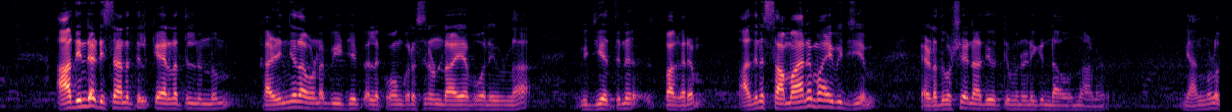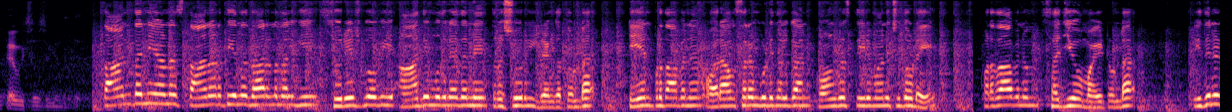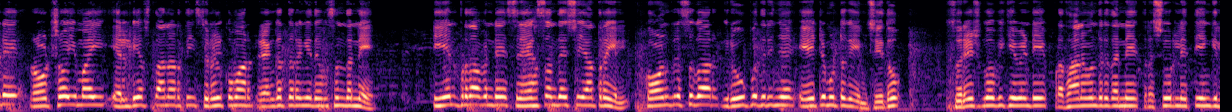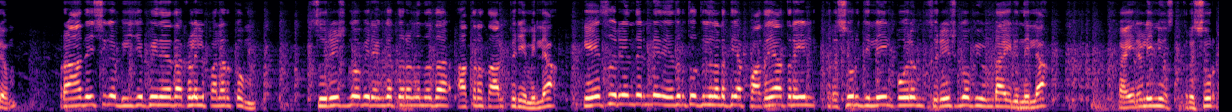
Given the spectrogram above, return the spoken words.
അതിന്റെ അടിസ്ഥാനത്തിൽ കേരളത്തിൽ നിന്നും കഴിഞ്ഞ തവണ ബി ജെ പി അല്ല കോൺഗ്രസ്സിനുണ്ടായ പോലെയുള്ള വിജയത്തിന് പകരം അതിന് സമാനമായ വിജയം ഇടതുപക്ഷ ജനാധിപത്യ മുന്നണിക്ക് ഉണ്ടാവുമെന്നാണ് ഞങ്ങളൊക്കെ വിശ്വസിക്കുന്നത്. താൻ തന്നെയാണ് സ്ഥാനാർത്ഥി എന്ന ധാരണ നൽകി സുരേഷ് ഗോപി ആദ്യം മുതലേ തന്നെ തൃശൂരിൽ രംഗത്തുണ്ട്. ടി എൻ പ്രതാപന് ഒരവസരം കൂടി നൽകാൻ കോൺഗ്രസ് തീരുമാനിച്ചതോടെ പ്രതാപനും സജീവമായിട്ടുണ്ട്. ഇതിനിടെ റോഡ് ഷോയുമായി എൽ ഡി എഫ് സ്ഥാനാർത്ഥി സുനിൽകുമാർ രംഗത്തിറങ്ങിയ ദിവസം തന്നെ ടി എൻ പ്രതാപന്റെ സ്നേഹസന്ദേശ യാത്രയിൽ കോൺഗ്രസുകാർ ഗ്രൂപ്പ് തിരിഞ്ഞ് ഏറ്റുമുട്ടുകയും ചെയ്തു. സുരേഷ് ഗോപിക്ക് വേണ്ടി പ്രധാനമന്ത്രി തന്നെ തൃശൂരിലെത്തിയെങ്കിലും പ്രാദേശിക ബി നേതാക്കളിൽ പലർക്കും സുരേഷ് ഗോപി രംഗത്തിറങ്ങുന്നത് അത്ര താല്പര്യമില്ല. കെ സുരേന്ദ്രന്റെ നേതൃത്വത്തിൽ നടത്തിയ പദയാത്രയിൽ തൃശൂർ ജില്ലയിൽ പോലും സുരേഷ് ഗോപി ഉണ്ടായിരുന്നില്ല. കൈരളി ന്യൂസ് തൃശൂർ.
